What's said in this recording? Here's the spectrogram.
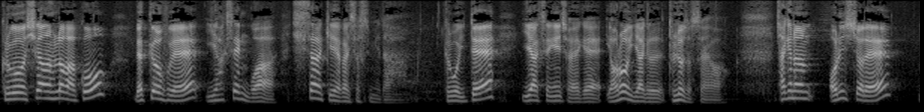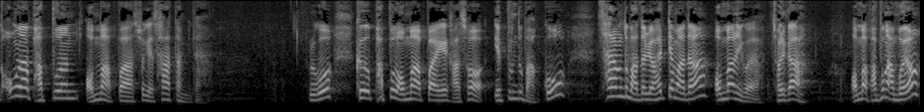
그리고 시간은 흘러갔고 몇 개월 후에 이 학생과 식사할 기회가 있었습니다. 그리고 이때 이 학생이 저에게 여러 이야기를 들려줬어요. 자기는 어린 시절에 너무나 바쁜 엄마 아빠 속에 살았답니다. 그리고 그 바쁜 엄마 아빠에게 가서 예쁨도 받고 사랑도 받으려 할 때마다 엄마는 이거야. 저리가 엄마 바쁜 거 안 보여?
